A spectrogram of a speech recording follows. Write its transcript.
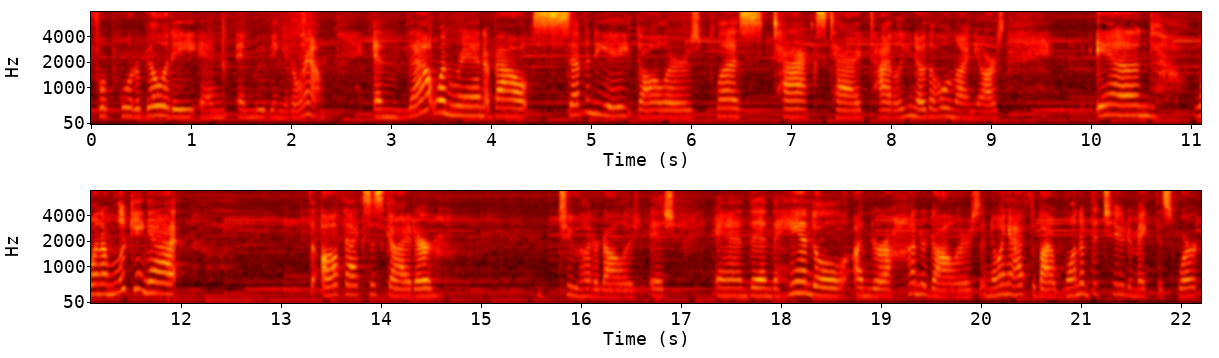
for portability and, and moving it around. And that one ran about $78 plus tax, tag, title, you know, the whole nine yards. And when I'm looking at the off-axis guider, $200-ish, and then the handle under $100, and knowing I have to buy one of the two to make this work,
